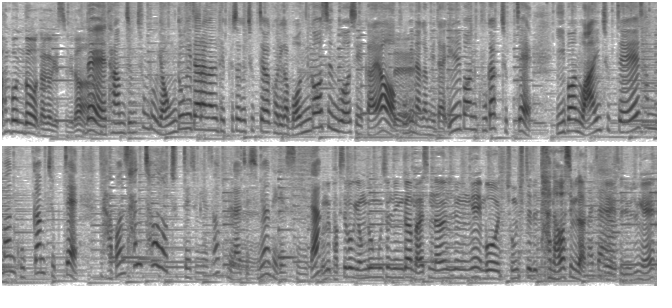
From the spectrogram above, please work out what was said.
한 번 더 나가겠습니다. 네, 다음 중 충북 영동이 자랑하는 대표적인 축제와 거리가 먼 것은 무엇일까요? 네. 보기 나갑니다. 1번 국악축제, 2번 와인축제, 3번 곡감축제, 4번 산천어 축제 중에서 골라주시면 되겠습니다. 오늘 박세복 영동 교수님과 말씀 나눈 중에 뭐 좋은 축제들 다 나왔습니다. 맞아요. 예, 그래서 요 중에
